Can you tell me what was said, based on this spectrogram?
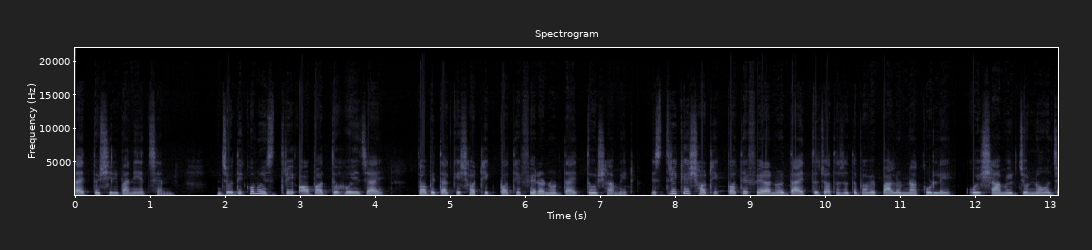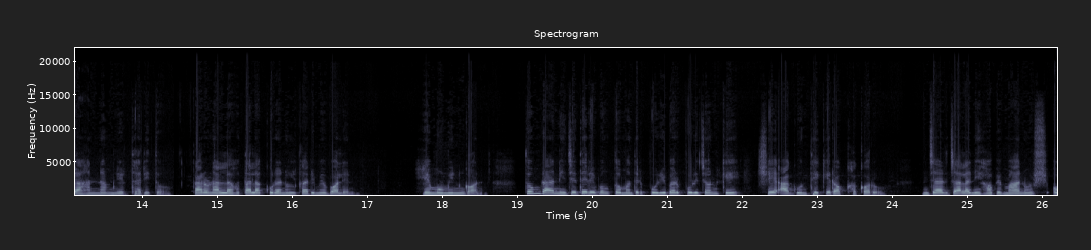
দায়িত্বশীল বানিয়েছেন। যদি কোনো স্ত্রী অবাধ্য হয়ে যায়, তবে তাকে সঠিক পথে ফেরানোর দায়িত্বও স্বামীর। স্ত্রীকে সঠিক পথে ফেরানোর দায়িত্ব যথাযথভাবে পালন না করলে ওই স্বামীর জন্য জাহান্নাম নির্ধারিত। কারণ আল্লাহ তালা কুরআনুল কারিমে বলেন হে মুমিনগণ, তোমরা নিজেদের এবং তোমাদের পরিবার পরিজনকে সে আগুন থেকে রক্ষা করো, যার জ্বালানি হবে মানুষ ও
